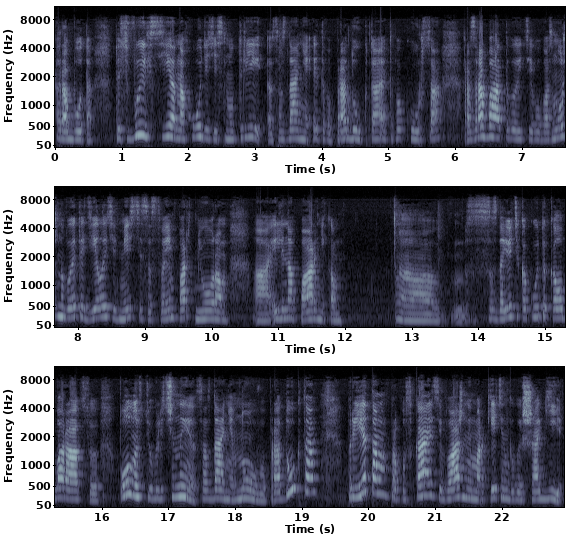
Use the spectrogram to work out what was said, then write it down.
работа. То есть вы все находитесь внутри э, создания этого продукта, этого курса, разрабатываете его. Возможно, вы это делаете вместе со своим партнером а, или напарником создаете какую-то коллаборацию, полностью увлечены созданием нового продукта, при этом пропускаете важные маркетинговые шаги.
